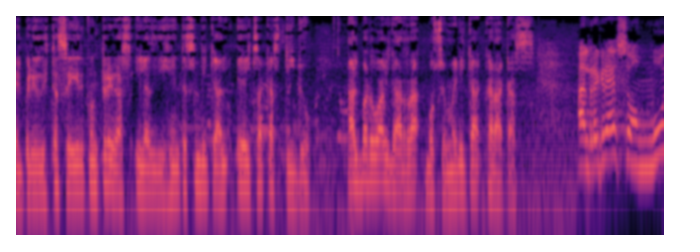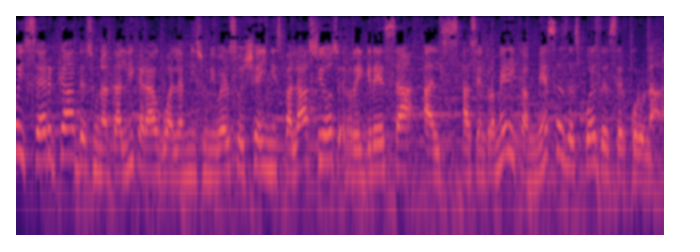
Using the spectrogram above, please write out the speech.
el periodista periodista Seir Contreras y la dirigente sindical Elsa Castillo. Álvaro Algarra, América, Caracas. Al regreso, muy cerca de su natal Nicaragua, la Miss Universo Shanice Palacios regresa al, a Centroamérica meses después de ser coronada.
